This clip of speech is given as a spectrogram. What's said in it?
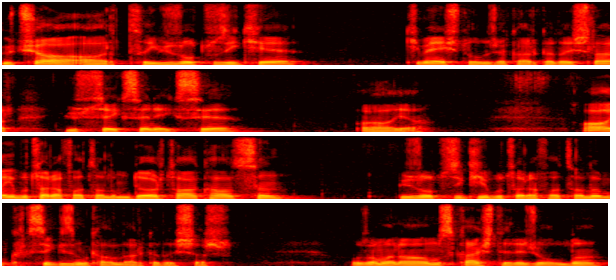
3A artı 132 kime eşit olacak arkadaşlar? 180 eksi A'ya. A'yı bu tarafa atalım. 4A kalsın. 132'yi bu tarafa atalım. 48 mi kaldı arkadaşlar? O zaman A'mız kaç derece oldu?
